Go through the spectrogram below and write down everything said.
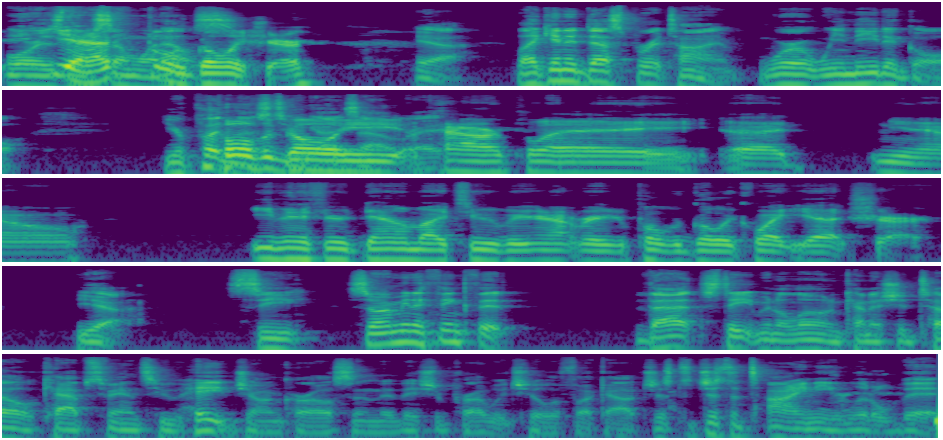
Or is yeah, there someone else? goalie, sure. Yeah, like in a desperate time where we need a goal, you're putting Pull the goalie, out, right? power play. Uh, you know, even if you're down by two, but you're not ready to pull the goalie quite yet, sure. Yeah. See, so I mean, I think that that statement alone kind of should tell Caps fans who hate John Carlson that they should probably chill the fuck out, just just a tiny little bit.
